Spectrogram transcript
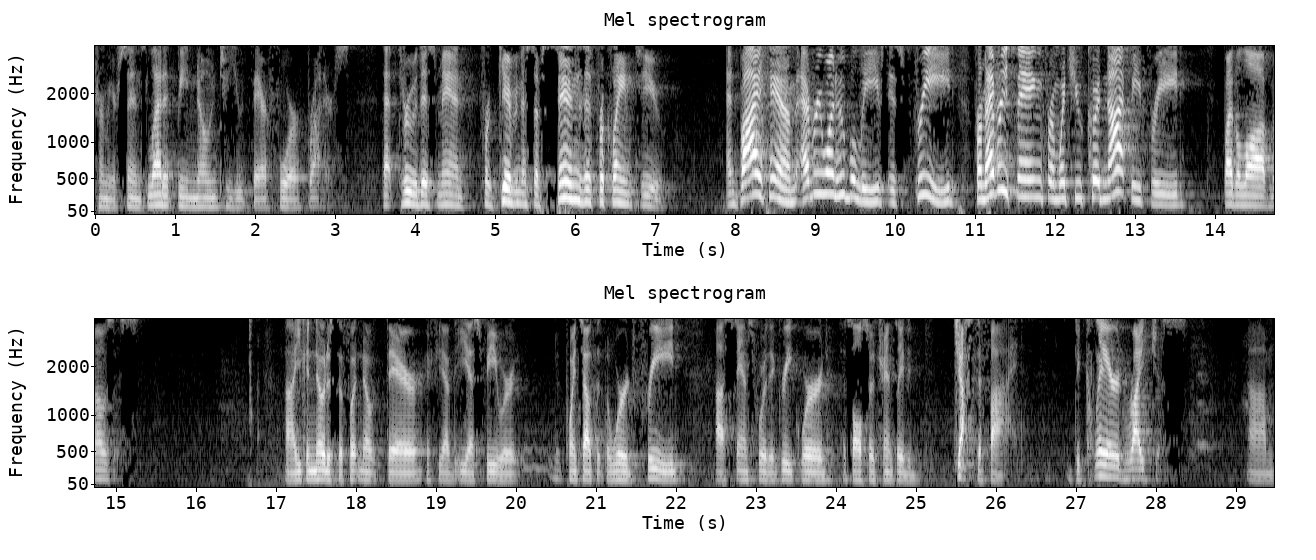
from your sins. Let it be known to you, therefore, brothers, that through this man forgiveness of sins is proclaimed to you. And by him, everyone who believes is freed from everything from which you could not be freed by the law of Moses. Uh, you can notice the footnote there, if you have the ESV, where it points out that the word freed uh, stands for the Greek word that's also translated justified, declared righteous. Um,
